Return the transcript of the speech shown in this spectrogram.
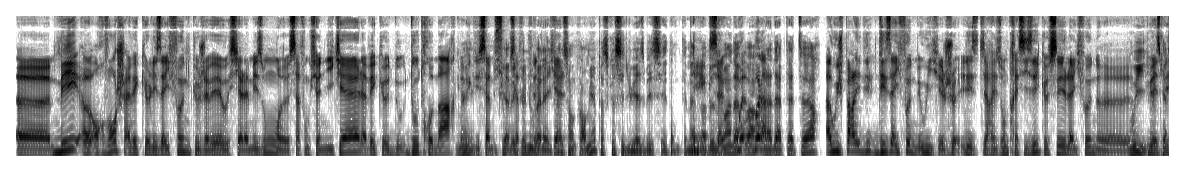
Euh, mais euh, en revanche, avec les iPhones que j'avais aussi à la maison, ça fonctionne nickel. Avec d'au- d'autres marques, Oui. avec des Et Samsung, puis ça avec le fonctionne nouvel nickel. iPhone, c'est encore mieux parce que c'est du USB-C. Donc, tu n'as même pas besoin d'avoir voilà. un adaptateur. Ah oui, je parlais des, des iPhones, mais oui, tu as raison de préciser que c'est l'iPhone euh, Oui, USB-C.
